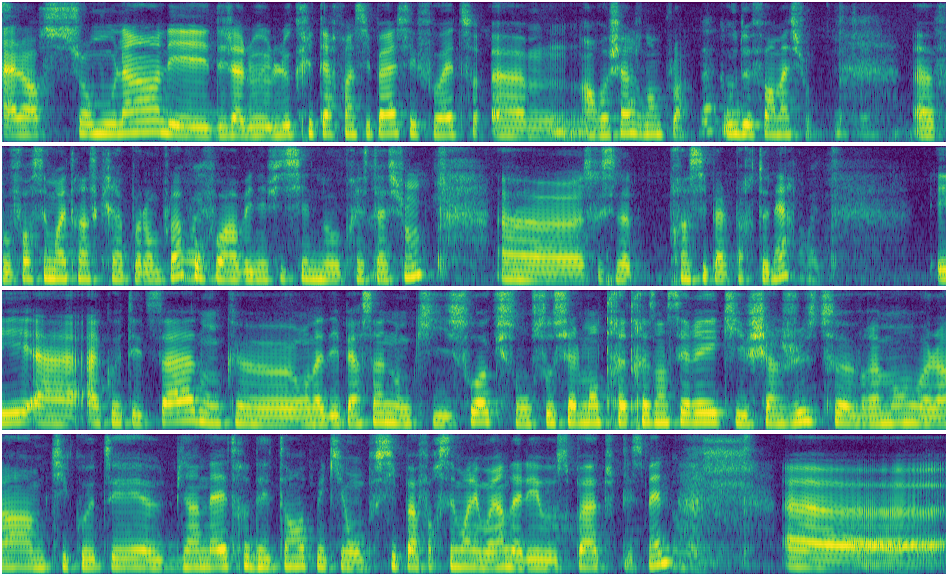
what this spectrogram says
Alors sur Moulin, les, déjà le, le critère principal, c'est qu'il faut être euh, en recherche d'emploi ou de formation. Il faut forcément être inscrit à Pôle Emploi Ouais. pour pouvoir bénéficier de nos prestations, euh, parce que c'est notre principal partenaire. Ouais. Et à, à côté de ça, donc euh, on a des personnes donc qui soit qui sont socialement très très insérées, qui cherchent juste euh, vraiment voilà un petit côté euh, bien-être, détente, mais qui ont aussi pas forcément les moyens d'aller au spa toutes les semaines. Euh,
